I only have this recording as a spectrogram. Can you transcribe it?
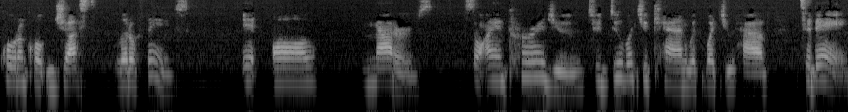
quote unquote just little things. It all matters. So I encourage you to do what you can with what you have today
